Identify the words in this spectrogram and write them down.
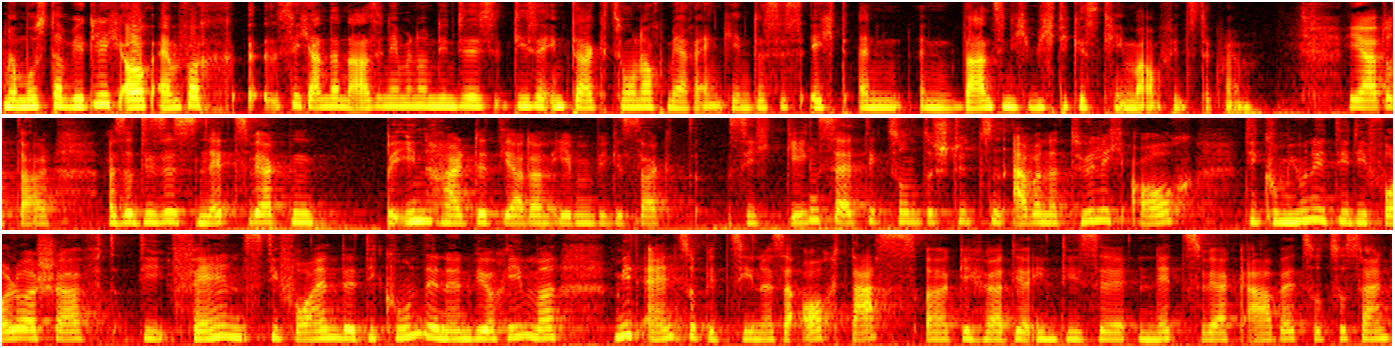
man muss da wirklich auch einfach äh, sich an der Nase nehmen und in diese, Interaktion auch mehr reingehen. Das ist echt ein, ein wahnsinnig wichtiges Thema auf Instagram. Ja, total. Also dieses Netzwerken beinhaltet ja dann eben, wie gesagt, sich gegenseitig zu unterstützen, aber natürlich auch die Community, die Followerschaft, die Fans, die Freunde, die Kundinnen, wie auch immer, mit einzubeziehen. Also auch das äh, gehört ja in diese Netzwerkarbeit sozusagen.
